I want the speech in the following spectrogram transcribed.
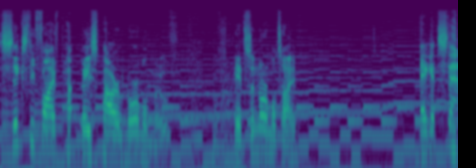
65 base power normal move. It's a normal type. Egget Stab.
